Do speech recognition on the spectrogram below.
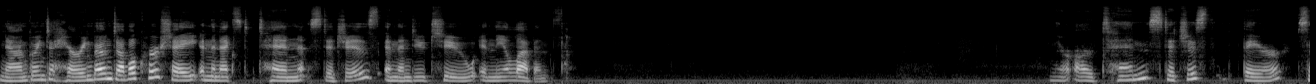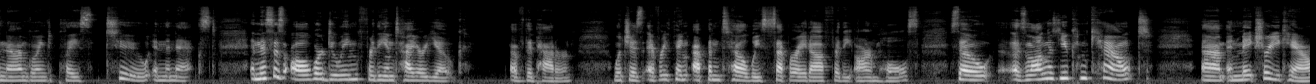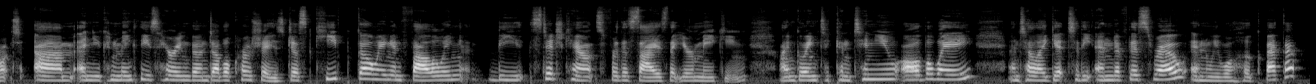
Now I'm going to herringbone double crochet in the next 10 stitches and then do two in the 11th. There are 10 stitches there. So now I'm going to place two in the next. And this is all we're doing for the entire yoke of the pattern, which is everything up until we separate off for the armholes. So as long as you can count, um, and make sure you count um, and you can make these herringbone double crochets just keep going and following the stitch counts for the size that you're making I'm going to continue all the way until I get to the end of this row and we will hook back up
